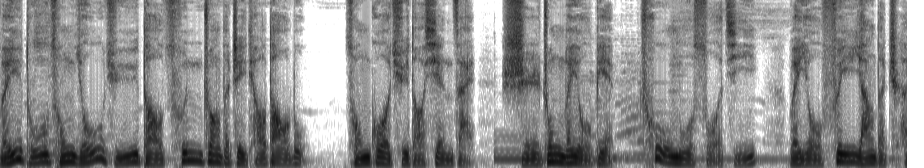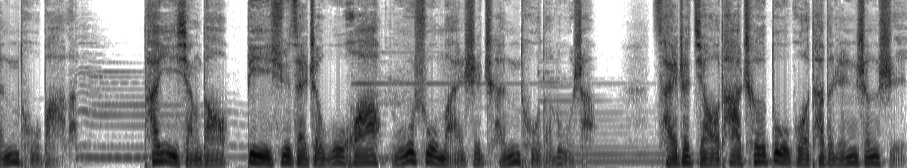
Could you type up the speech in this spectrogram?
唯独从邮局到村庄的这条道路，从过去到现在始终没有变，触目所及，唯有飞扬的尘土罢了。他一想到必须在这无花无树、满是尘土的路上，踩着脚踏车度过他的人生时，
